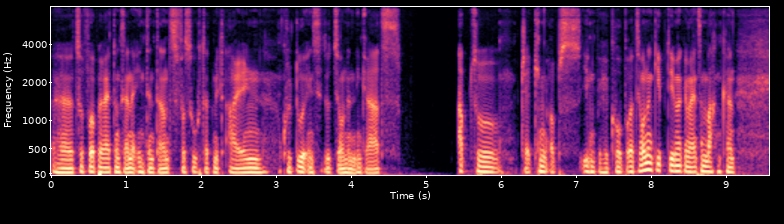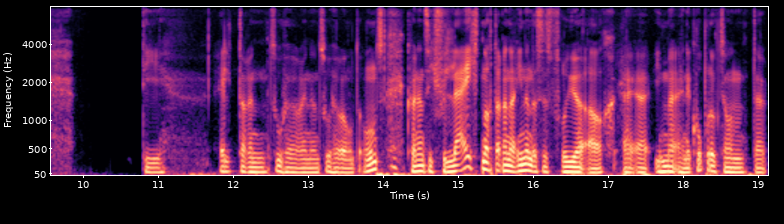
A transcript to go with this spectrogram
äh, zur Vorbereitung seiner Intendanz versucht hat, mit allen Kulturinstitutionen in Graz abzuchecken, ob es irgendwelche Kooperationen gibt, die man gemeinsam machen kann die älteren Zuhörerinnen und Zuhörer unter uns können sich vielleicht noch daran erinnern, dass es früher auch äh, äh immer eine Koproduktion der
